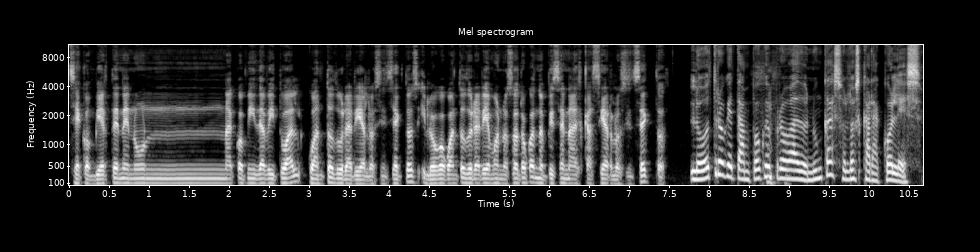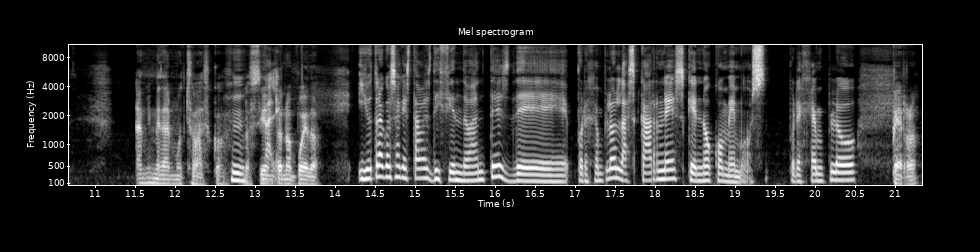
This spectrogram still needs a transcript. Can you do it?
se convierten en una comida habitual, cuánto durarían los insectos y luego cuánto duraríamos nosotros cuando empiecen a escasear los insectos. Lo otro que tampoco he probado nunca son los caracoles. A mí me dan mucho asco. Hmm, Lo siento, no puedo. Y otra cosa que estabas diciendo antes de, por ejemplo, las carnes que no comemos. Por ejemplo. Perro.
